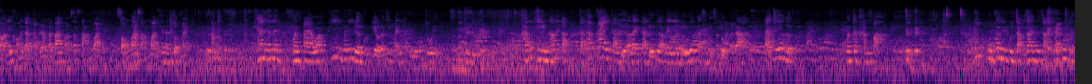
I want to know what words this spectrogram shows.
ตอนนี้ขออาจารย์กลับไปทำการบ้านก่อนสักสามวันสองวันสามวันแค่นั้นจบไหม แค่นั้นเลยมันแปลว่าพี่ไม่ได้เดินคนเดียวแล้วจริงไหมในการดูของจุ้ย ทั้งทีมเทั้งทีมทั้งอะไรต่างแต่ถ้าใกล้กันหรืออะไรกันหรือจะไปเรียนรู้ด้วยกันสนุกสนุกก็ได้ แต่เชื่อเถอะมันจะคันปาก กูก็มีกูจำได้เมื่อจ่ายไม่พูดอย่าง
